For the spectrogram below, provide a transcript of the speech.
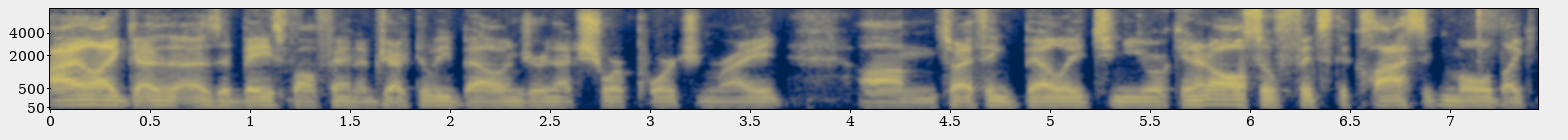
I like as, as a baseball fan, objectively Bellinger in that short porch and right. Um, so I think Belly to New York, and it also fits the classic mold. Like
